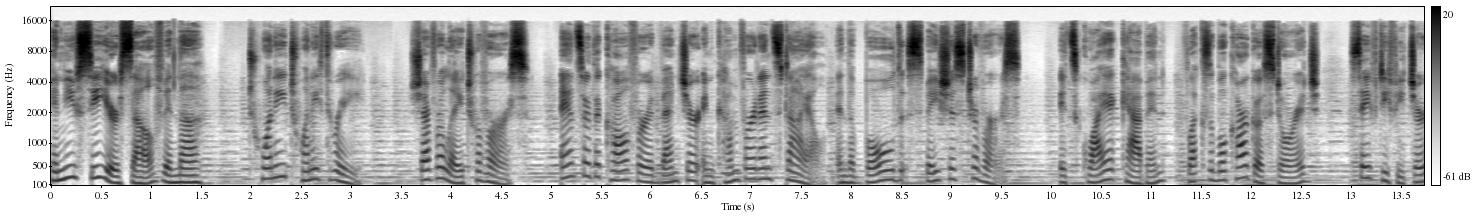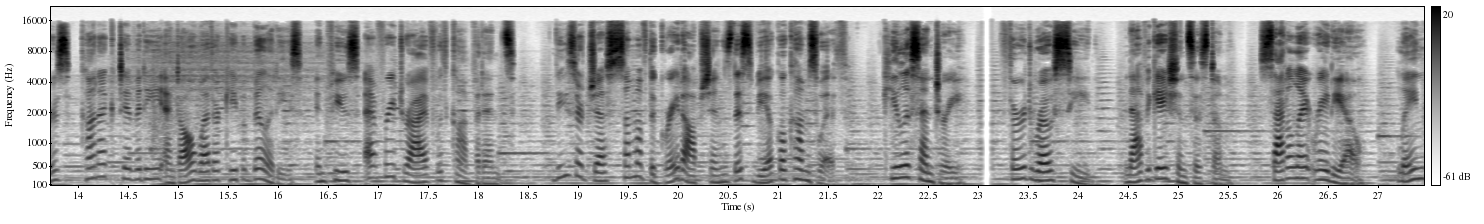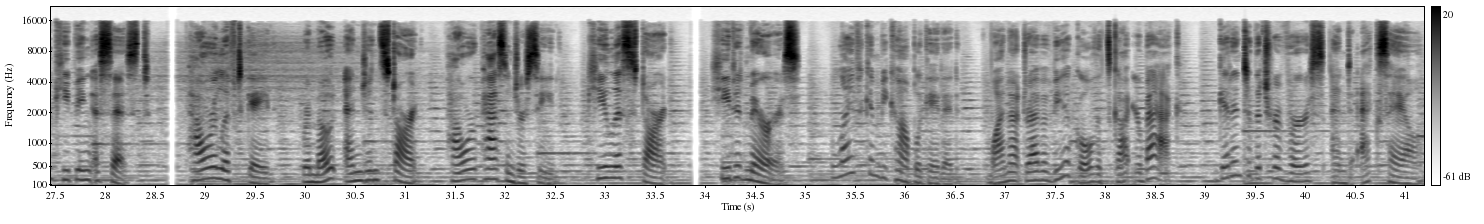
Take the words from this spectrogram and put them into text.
Can you see yourself in the 2023 Chevrolet Traverse? Answer the call for adventure in comfort and style in the bold, spacious Traverse. Its quiet cabin, flexible cargo storage, safety features, connectivity, and all-weather capabilities infuse every drive with confidence. These are just some of the great options this vehicle comes with. Keyless entry, third row seat, navigation system, satellite radio, lane keeping assist, power liftgate, remote engine start, power passenger seat, keyless start, heated mirrors. Life can be complicated. Why not drive a vehicle that's got your back? Get into the Traverse and exhale.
